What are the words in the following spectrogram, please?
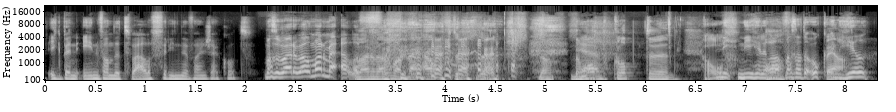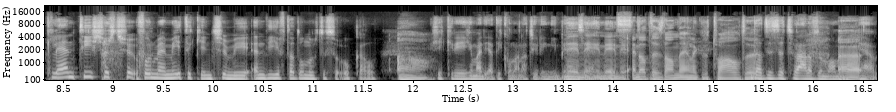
Ik ben één van de twaalf vrienden van Jacot. Maar ze waren wel maar met elf. We waren wel maar bij elf, dus de, de, de Ja. mop klopt. eh. Half. Niet, niet helemaal, Half. maar ze hadden ook Ja. een heel klein t-shirtje voor mijn metekindje mee. En die heeft dat ondertussen ook al Ah. gekregen. Maar ja, die kon er natuurlijk niet bij Nee, zijn. nee, nee, nee. En dat is dan eigenlijk de twaalfde. Dat is de twaalfde man. Eh, ja.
